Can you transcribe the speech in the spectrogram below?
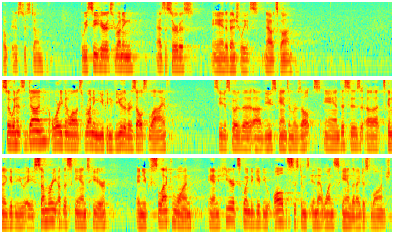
Oh, it's just done. But we see here it's running as a service, and eventually it's now it's gone. So when it's done, or even while it's running, you can view the results live. So you just go to the uh, view scans and results, and this is uh, it's going to give you a summary of the scans here, and you select one, and here it's going to give you all the systems in that one scan that I just launched.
